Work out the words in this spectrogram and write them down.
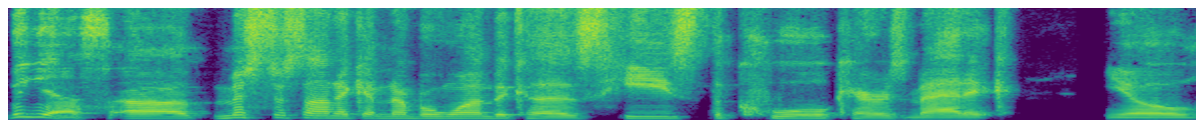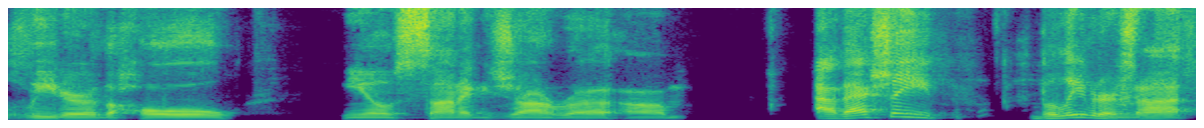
But yes, uh, Mr. Sonic at number one because he's the cool, charismatic, you know, leader of the whole, you know, Sonic genre. Um, I've actually, believe it or not,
